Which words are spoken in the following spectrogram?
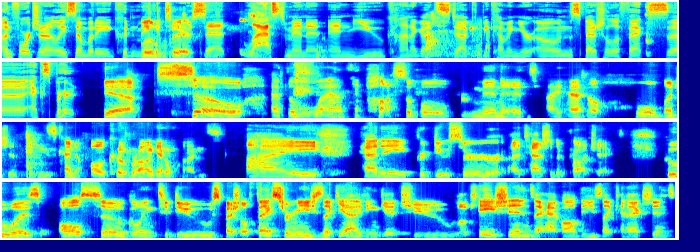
unfortunately somebody couldn't make it to your set last minute and you kind of got stuck becoming your own special effects uh, expert. Yeah. So at the last possible minute, I had a whole bunch of things kind of all go wrong at once. I had a producer attached to the project who was also going to do special effects for me. She's like, Yeah, I can get you locations. I have all these like connections.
